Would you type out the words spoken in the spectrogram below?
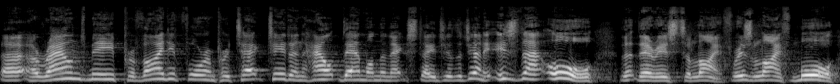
uh, around me provided for and protected and help them on the next stage of the journey. Is that all that there is to life? Or is life more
